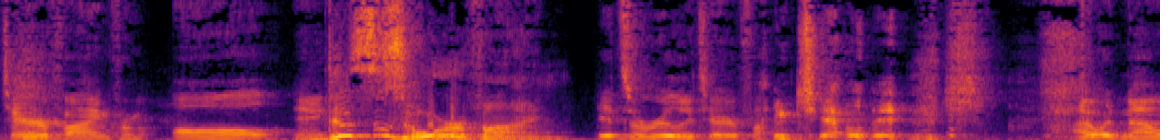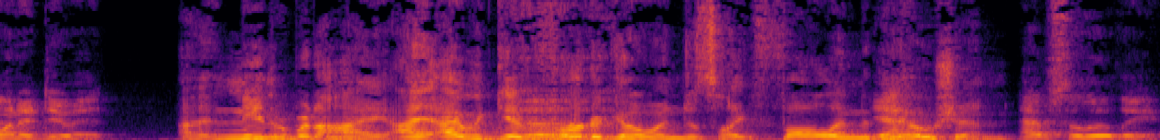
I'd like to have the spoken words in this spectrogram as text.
Terrifying from all angles. This is horrifying. It's a really terrifying challenge. I would not want to do it. Uh, neither would I. I. I would get vertigo and just like fall into Yeah. the ocean. Absolutely.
